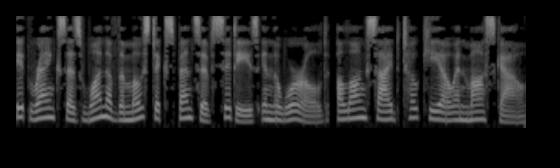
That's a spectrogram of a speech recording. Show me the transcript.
It ranks as one of the most expensive cities in the world, alongside Tokyo and Moscow.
